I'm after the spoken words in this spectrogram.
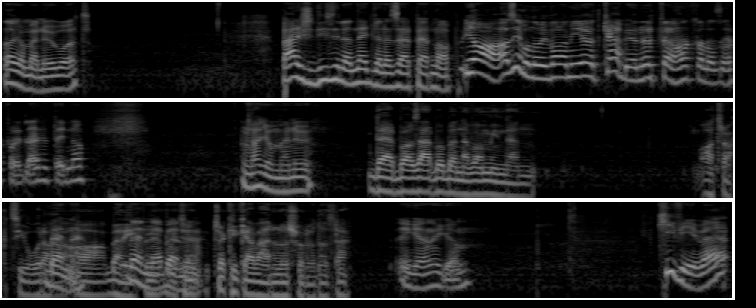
Nagyon menő volt. Párizsi Disneyland 40 ezer per nap. Ja, azért mondom, hogy valami kb. olyan 50-60 ezer forint lehetett egy nap. Nagyon menő. De ebbe az árba benne van minden attrakcióra Benne. a belépő. Benne, benne. Csak ki kell várnod a sorodat rá. Igen, igen. Kivéve,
